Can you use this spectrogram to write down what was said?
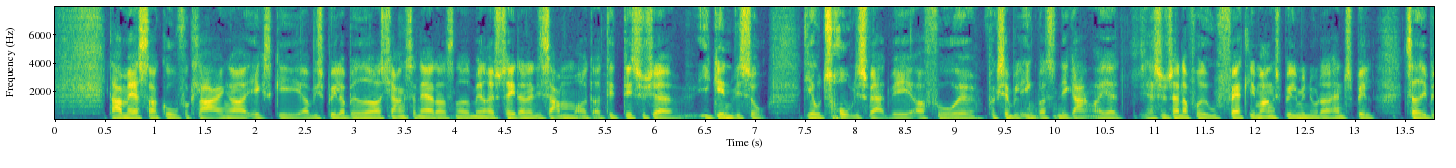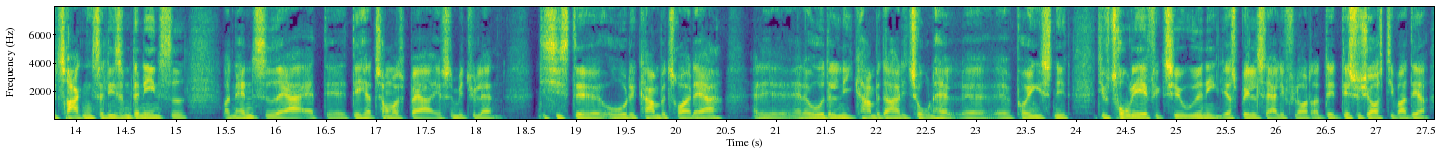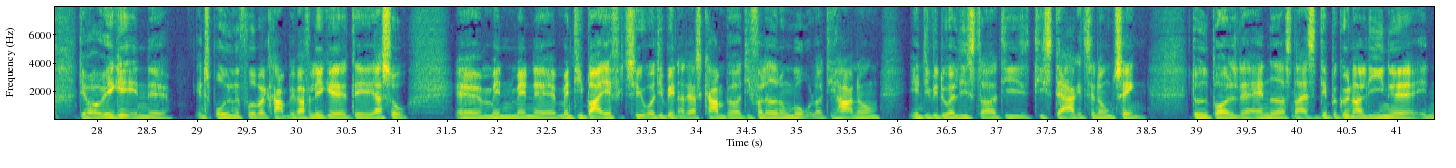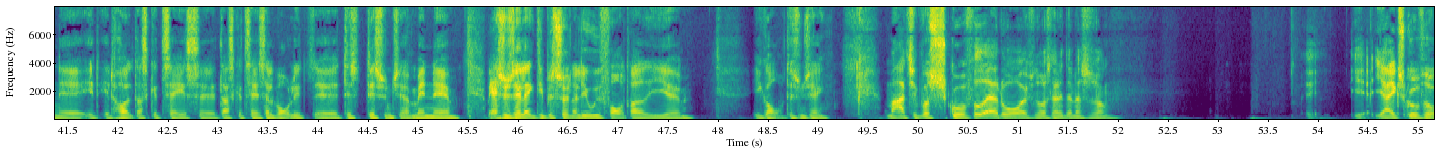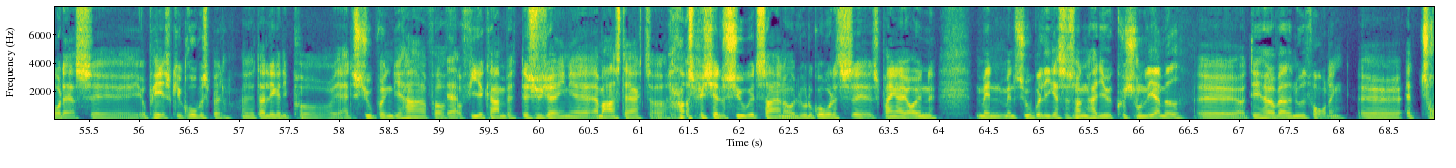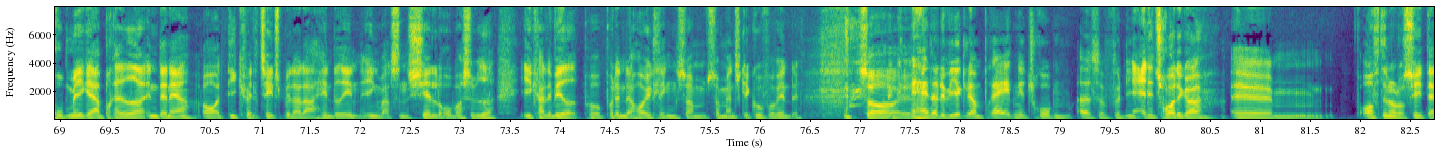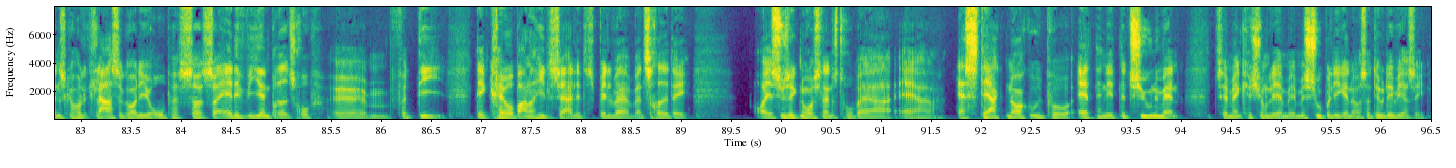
der er masser af gode forklaringer, XG, og vi spiller bedre, og chancerne er der og sådan noget, men resultaterne er de samme, og, og det, det synes jeg igen, vi så. De har utrolig svært ved at få øh, for eksempel Ingvartsen i gang, og jeg, jeg synes, han har fået ufattelig mange spilminutter af hans spil taget i betragtning. Så ligesom den ene side, og den anden side er, at øh, det her Thomasberg FC Midtjylland, de sidste otte kampe, tror jeg det er, er det, er det otte eller ni kampe, der har de to og en halv øh, øh, point i snit. De er utrolig effektive, uden egentlig at spille særlig flot, og det, det synes jeg også, de var der. Det var jo ikke en... Øh, en sprudlende fodboldkamp, i hvert fald ikke øh, det, jeg så. Øh, men, men, øh, men de er bare effektive, og de vinder deres kampe, og de får lavet nogle mål, og de har nogle individualister, og de, de er stærke til nogle ting. Dødbolde, andet og sådan noget. Altså, det begynder at ligne en, øh, et, et hold, der skal tages, øh, der skal tages alvorligt. Det, det synes jeg. Men, øh, jeg synes heller ikke, de er besynderligt udfordret i, i går. Det synes jeg ikke. Martin, hvor skuffet er du over FC Nordsjælland i den her sæson? Jeg er ikke skuffet over deres øh, europæiske gruppespil. Øh, der ligger de på ja, det syv point, de har for, ja. for fire kampe. Det synes jeg egentlig er meget stærkt, og, og specielt 7-1-sejren over Ludogorets øh, springer i øjnene. Men, men Superliga-sæsonen har de jo ikke kunnet jonglere med, øh, og det har jo været en udfordring. Øh, at truppen ikke er bredere, end den er, og at de kvalitetsspillere, der er hentet ind, Ingvartsen, Schjelderup og så videre, ikke har leveret på, på den der høje klinge, som, som man skal kunne forvente. Så, øh, men handler det virkelig om bredden i truppen? Altså, fordi... Ja, det tror jeg, det gør. Øh, ofte når du ser danske hold klare sig godt i Europa, så, så er det via en bred trup, øh, fordi det kræver bare noget helt særligt at spille hver, hver tredje dag. Og jeg synes ikke, Nordsjællands trup er, er, er stærk nok ud på 18., 19., 20. mand, til at man kan jonglere med, med Superligaen også, og det er jo det, vi har set.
